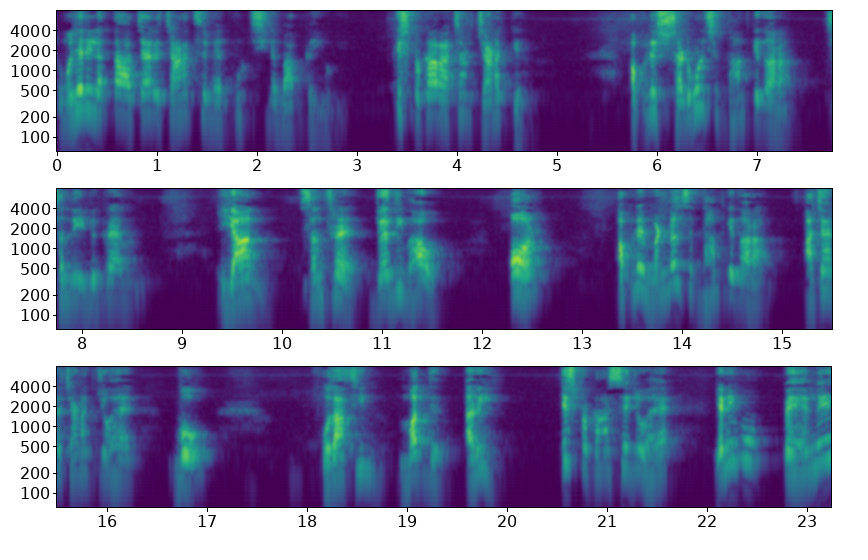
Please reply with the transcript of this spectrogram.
तो मुझे नहीं लगता आचार्य चाणक्य से महत्वपूर्ण किसी ने बात कही होगी। इस प्रकार आचार्य चाणक्य अपने षडगुण सिद्धांत के द्वारा, संधि, विग्रह, यान, संश्रय, द्वैधि भाव, और अपने मंडल सिद्धांत के द्वारा आचार्य चाणक्य जो है, वो उदासीन, मध्य, अरि, इस प्रकार से जो है, यानी वो पहले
